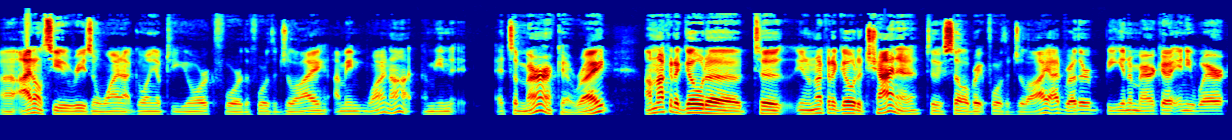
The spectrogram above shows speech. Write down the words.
Uh, I don't see a reason why not going up to New York for the Fourth of July. I mean, why not? I mean, it's America, right? I'm not going to go to to you know I'm not going to go to China to celebrate Fourth of July. I'd rather be in America anywhere.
